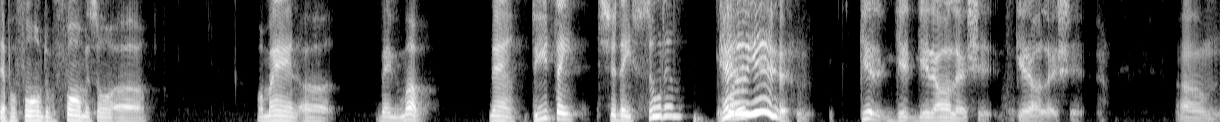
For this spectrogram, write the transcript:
that performed the performance on uh my man uh baby mother. Now, do you think should they sue them? Hell yeah. Get get get all that shit. Get all that shit. Um,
